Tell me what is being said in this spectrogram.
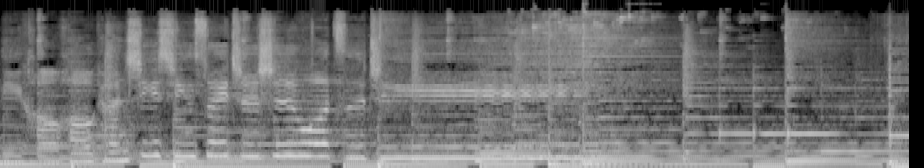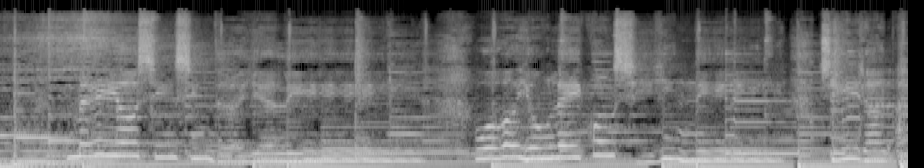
你好好看戏，心碎只是我自己。没有星星的夜里，我用泪光吸引你。既然爱，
